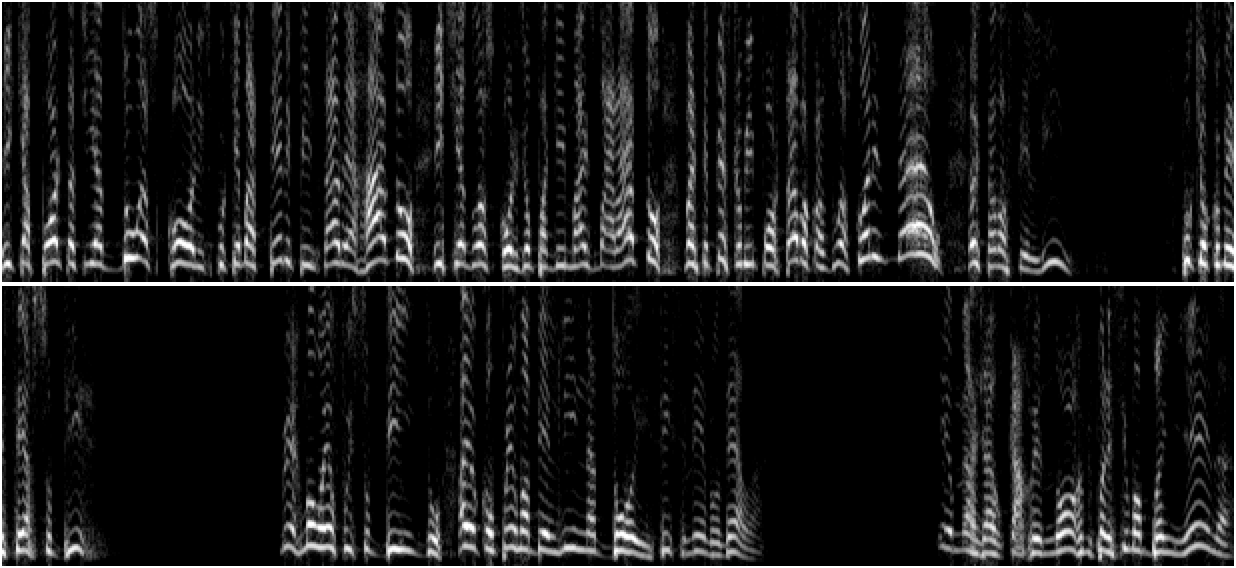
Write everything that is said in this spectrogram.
e que a porta tinha duas cores, porque bateram e pintaram errado, e tinha duas cores, eu paguei mais barato, mas você pensa que eu me importava com as duas cores? Não! Eu estava feliz, porque eu comecei a subir. Meu irmão, eu fui subindo, aí eu comprei uma Belina 2, vocês se lembram dela? Eu, já é um carro enorme, parecia uma banheira.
